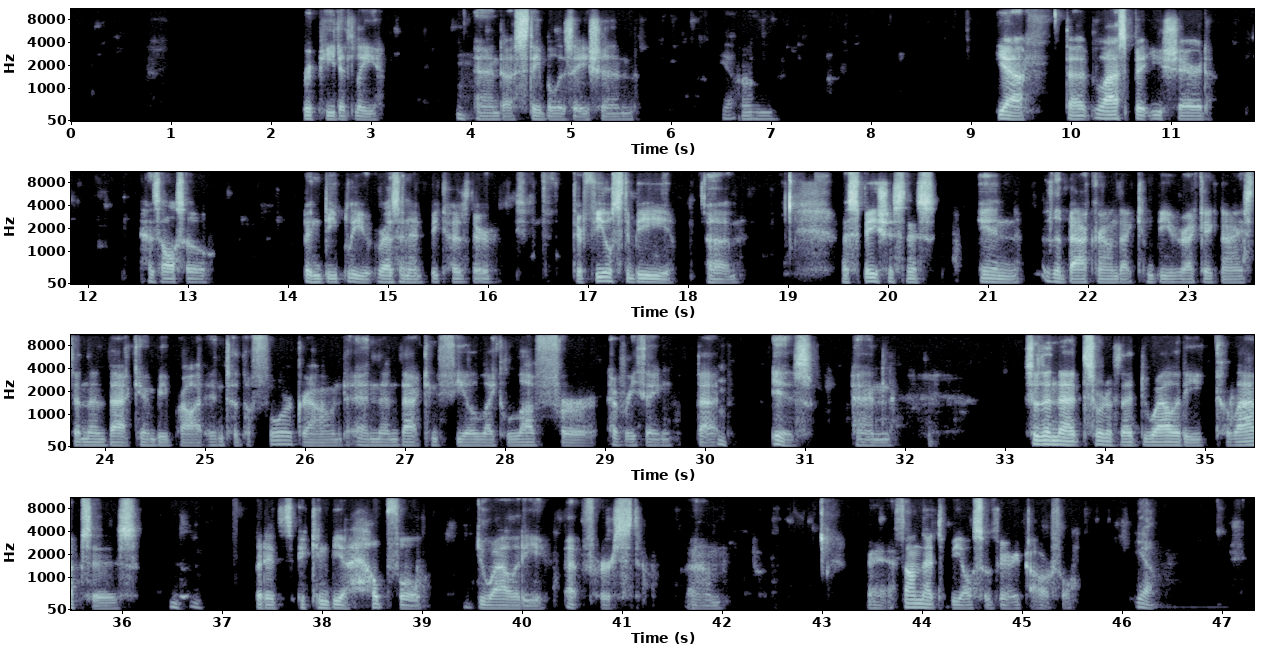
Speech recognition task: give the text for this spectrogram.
repeatedly, mm-hmm. and uh, stabilization. Yeah. Um, yeah, the last bit you shared has also been deeply resonant because there there feels to be um, a spaciousness in the background that can be recognized and then that can be brought into the foreground and then that can feel like love for everything that mm. is and so then that sort of that duality collapses mm-hmm. but it's it can be a helpful duality at first. Um. I found that to be also very powerful. Yeah,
